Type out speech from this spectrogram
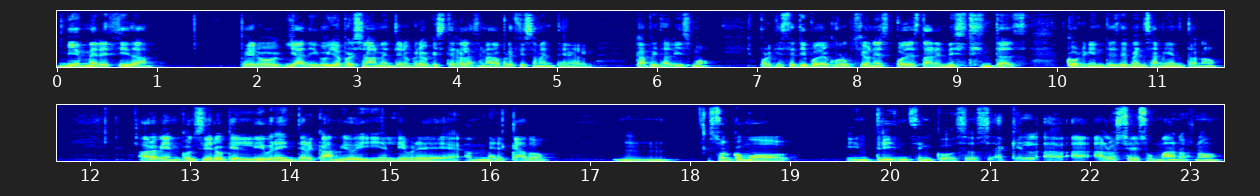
bien merecida, pero ya digo, yo personalmente no creo que esté relacionado precisamente en el capitalismo, porque este tipo de corrupciones puede estar en distintas corrientes de pensamiento, ¿no? Ahora bien, considero que el libre intercambio y el libre mercado mm, son como intrínsecos, o sea, que a, los seres humanos, ¿no?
